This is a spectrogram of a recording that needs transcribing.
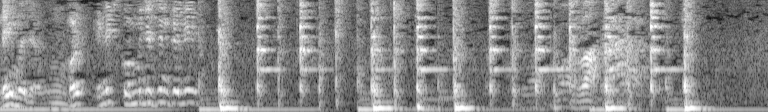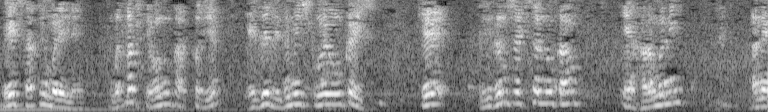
નહીં મજા આવે. પણ એને જ કોમ્બિનેશન કરી વાહ બે સાથે મળીને મતલબ કહેવાનું તાત્પર્ય એઝ એ રિધમિસ્ટ હું એવું કહીશ કે રિધમ સેક્શનનું કામ એ હાર્મની અને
